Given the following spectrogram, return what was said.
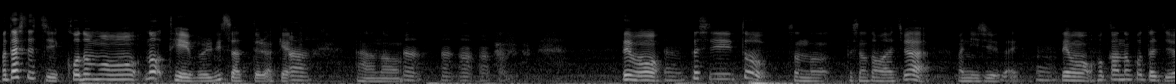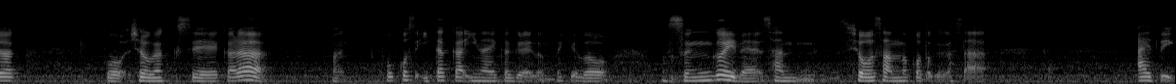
私たち子供のテーブルに座ってるわけ、うん。あのでも、うん。私とその私の友達は、まあ、20代。うん。でも他の子たちは結構小学生から、まあ、高校生いたかいないかぐらいなんだけどすんごいね三小3の子とかがさ「I think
